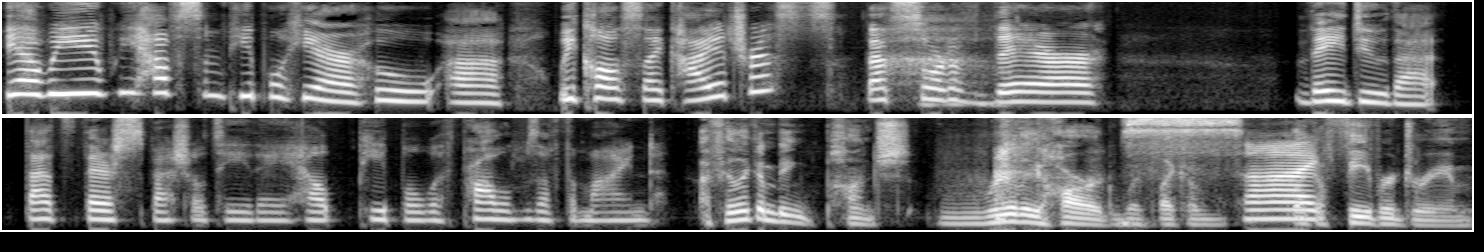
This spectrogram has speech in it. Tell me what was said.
Yeah, we we have some people here who uh we call psychiatrists. That's sort of their they do that. That's their specialty. They help people with problems of the mind. I feel like I'm being punched really hard with like a like a fever dream.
